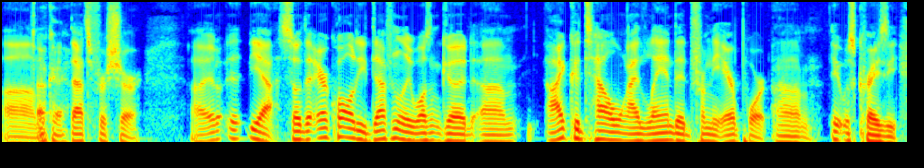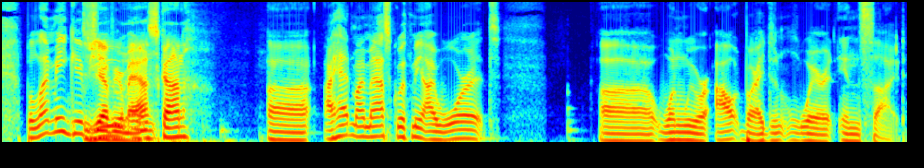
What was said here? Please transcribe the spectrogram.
Um, Okay. that's for sure. Uh, it, it- yeah, so the air quality definitely wasn't good. Um, I could tell when I landed from the airport. Um, it was crazy. But let me give Did you have your an- mask on? uh, I had my mask with me. I wore it uh, when we were out, but I didn't wear it inside.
